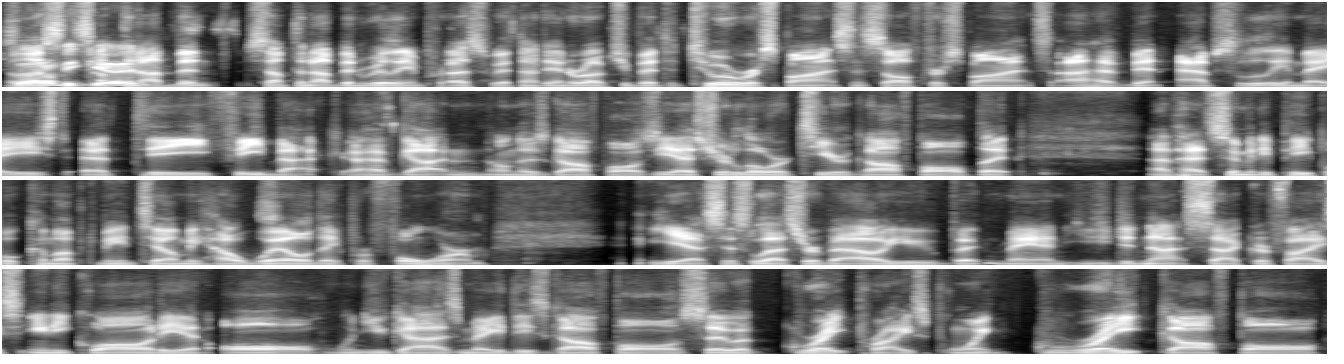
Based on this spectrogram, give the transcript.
So well, that'll be something good. I've been something I've been really impressed with, not to interrupt you, but the tour response and soft response, I have been absolutely amazed at the feedback I have gotten on those golf balls. Yes, your lower tier golf ball, but I've had so many people come up to me and tell me how well they perform. Yes, it's lesser value, but man, you did not sacrifice any quality at all when you guys made these golf balls. So a great price point, great golf ball.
